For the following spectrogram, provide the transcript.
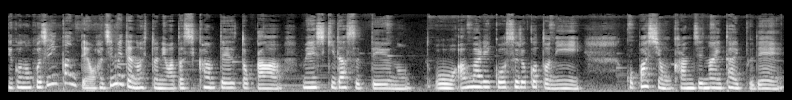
でこの個人鑑定を初めての人に私鑑定とか名式出すっていうのをあんまりこうすることにこうパッションを感じないタイプで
